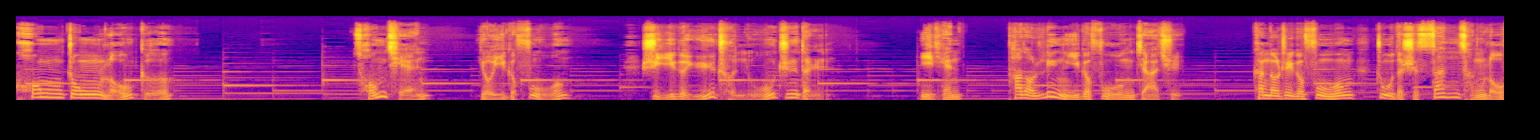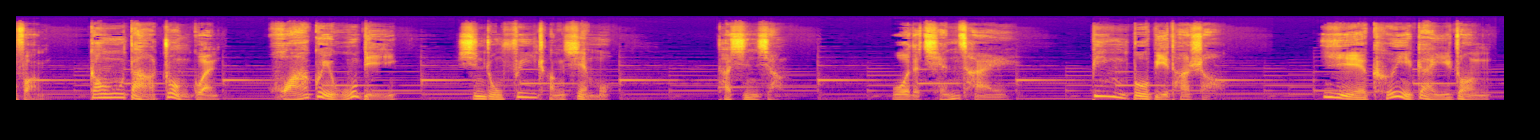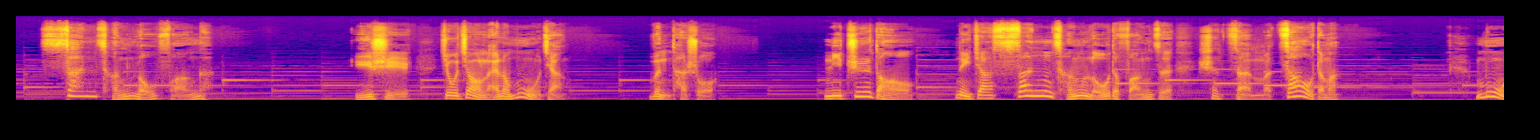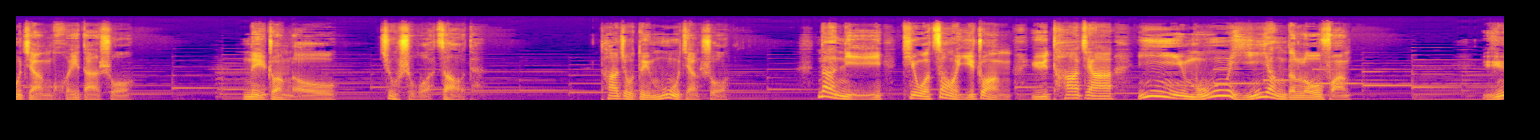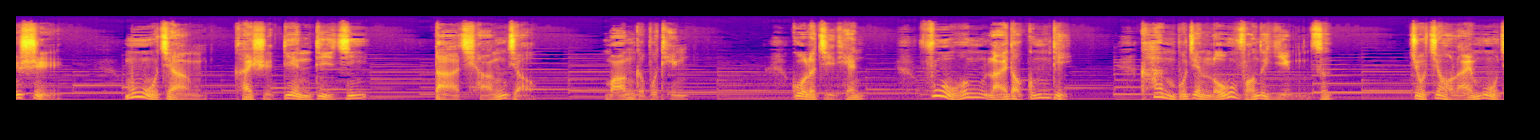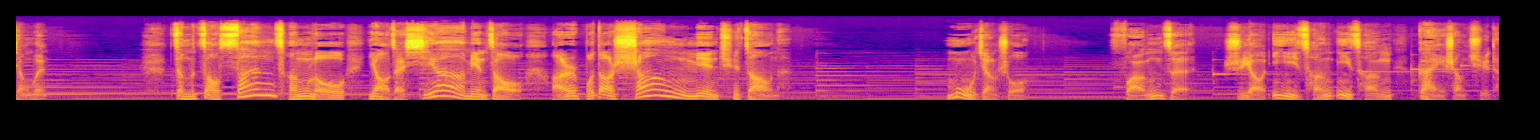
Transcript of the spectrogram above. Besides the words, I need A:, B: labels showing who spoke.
A: 空中楼阁。从前有一个富翁，是一个愚蠢无知的人。一天，他到另一个富翁家去，看到这个富翁住的是三层楼房，高大壮观，华贵无比，心中非常羡慕。他心想：我的钱财并不比他少，也可以盖一幢。三层楼房啊！于是就叫来了木匠，问他说：“你知道那家三层楼的房子是怎么造的吗？”木匠回答说：“那幢楼就是我造的。”他就对木匠说：“那你替我造一幢与他家一模一样的楼房。”于是，木匠开始垫地基、打墙角，忙个不停。过了几天，富翁来到工地，看不见楼房的影子，就叫来木匠问：“怎么造三层楼要在下面造，而不到上面去造呢？”木匠说：“房子。”是要一层一层盖上去的，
